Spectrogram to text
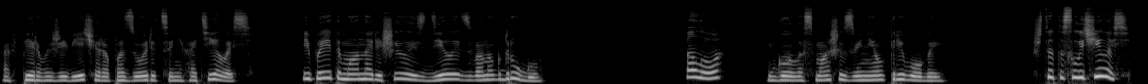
А в первый же вечер опозориться не хотелось, и поэтому она решила сделать звонок другу. «Алло?» — голос Маши звенел тревогой. «Что-то случилось?»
